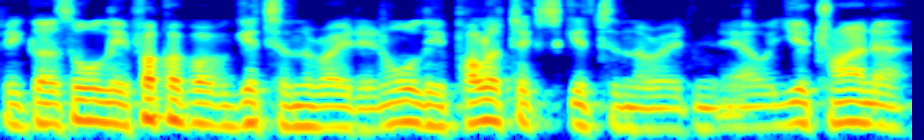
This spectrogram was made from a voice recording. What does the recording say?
because all their whakapapa gets in the road and all their politics gets in the road, and you know, you're trying to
